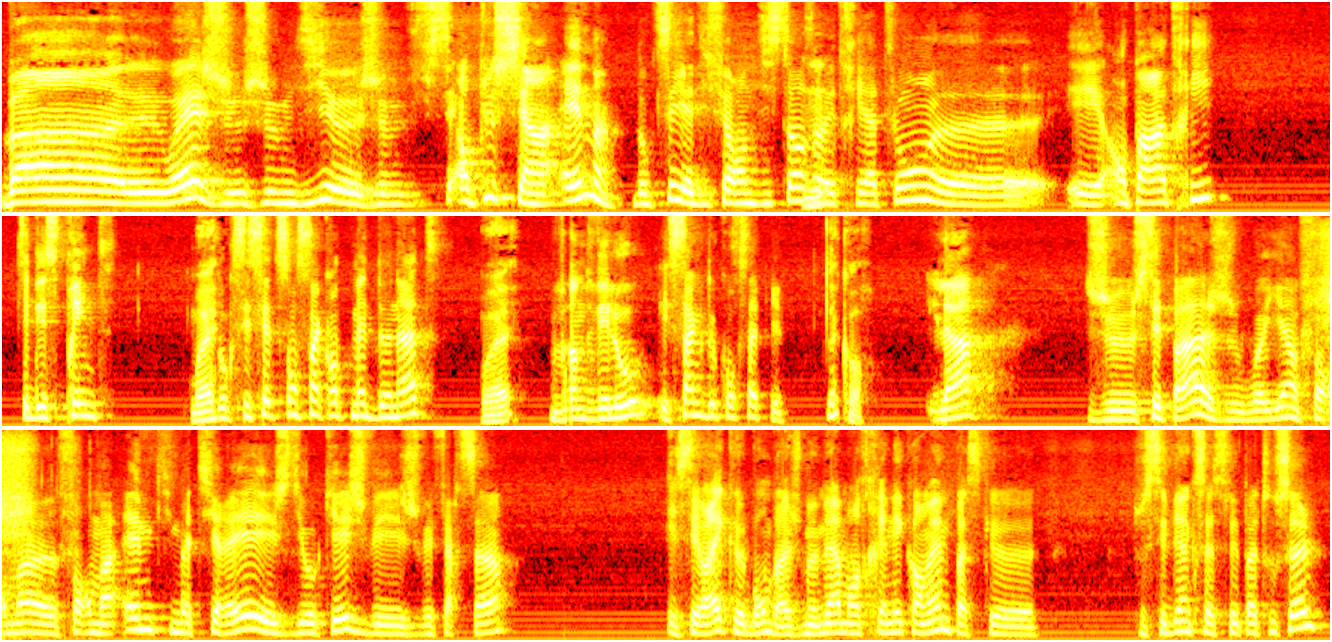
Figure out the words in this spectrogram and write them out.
Ben euh, ouais, je, je me dis, euh, je, en plus c'est un M, donc tu sais, il y a différentes distances dans Mhm. les triathlons euh, et en paratri, c'est des sprints. Ouais. Donc c'est 750 mètres de natte, Ouais, 20 de vélo et 5 de course à pied. d'accord. Et là, je, je sais pas, je voyais un format, format M qui m'attirait et je dis ok, je vais, je vais faire ça. Et c'est vrai que bon, bah, je me mets à m'entraîner quand même parce que je sais bien que ça se fait pas tout seul.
